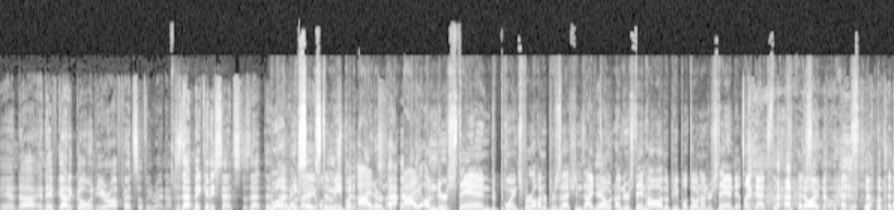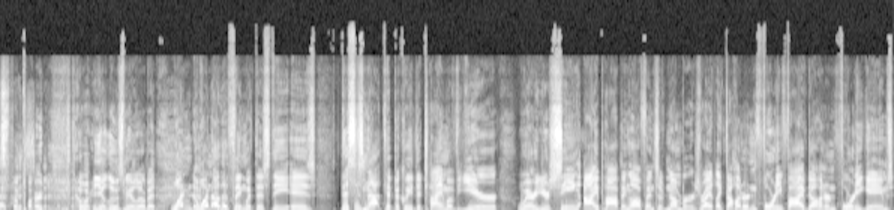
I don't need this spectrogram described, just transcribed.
and uh, and they've got it going here offensively right now. Does that make any sense? Does that? well, that, it makes sense to, me, but I don't. I understand points per 100 possessions. I yeah. don't understand how other people don't understand it. Like that's the that's, no, I know. That's, the, no, that's the part where you lose me a little bit. One one other thing with this D is this is not typically the time of year where you're seeing eye popping offensive numbers, right? Like the 145 to 140 games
